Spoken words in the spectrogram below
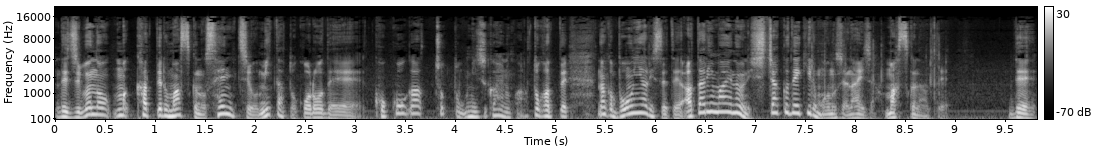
で、自分の、ま、買ってるマスクのセンチを見たところで、ここがちょっと短いのかなとかって、なんかぼんやりしてて、当たり前のように試着できるものじゃないじゃん。マスクなんて。で、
